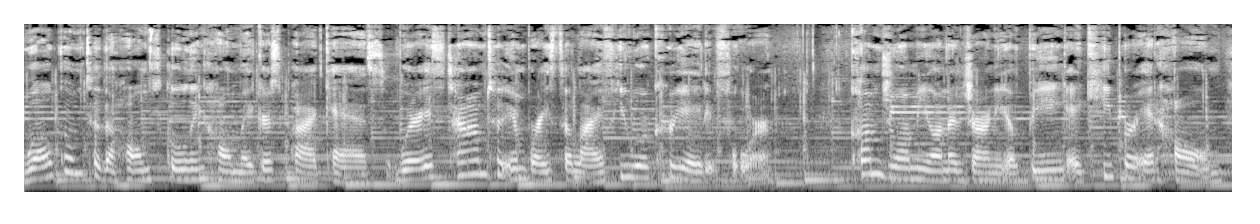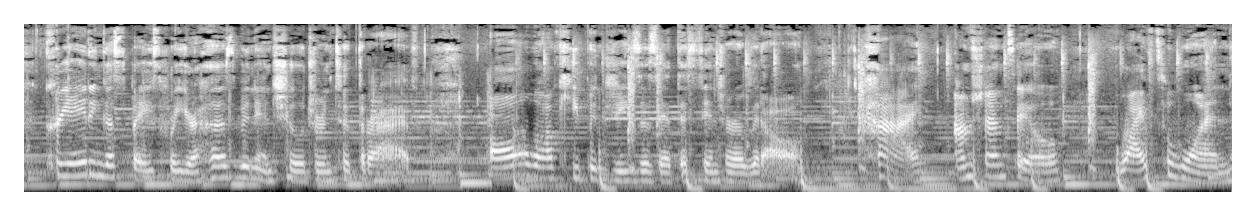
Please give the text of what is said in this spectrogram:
Welcome to the Homeschooling Homemakers Podcast, where it's time to embrace the life you were created for. Come join me on a journey of being a keeper at home, creating a space for your husband and children to thrive, all while keeping Jesus at the center of it all. Hi, I'm Chantel, wife to one,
